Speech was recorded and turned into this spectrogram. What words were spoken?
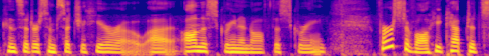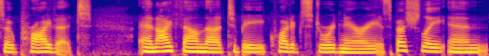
considers him such a hero uh, on the screen and off the screen. First of all, he kept it so private. And I found that to be quite extraordinary, especially in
